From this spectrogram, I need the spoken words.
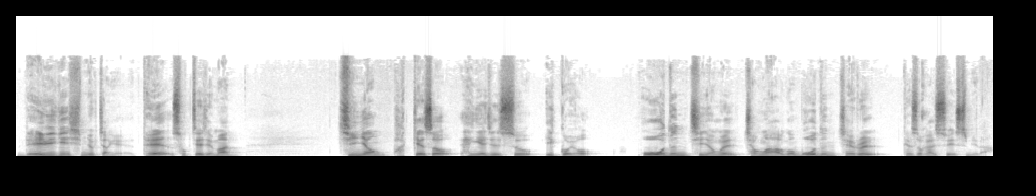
레위기 16장의 대속죄제만 진영 밖에서 행해질 수 있고요. 모든 진영을 정화하고 모든 죄를 대속할 수 있습니다.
